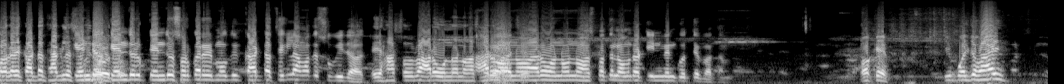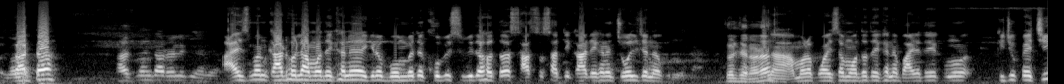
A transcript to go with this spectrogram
সরকারের কার্ডটা থাকলে কেন্দ্র কেন্দ্র কেন্দ্র সরকারের মোদীর কার্ডটা থাকলে আমাদের সুবিধা হতো। এই হাসপাতাল আরও অন্যান্য আরও অন্য আরও অন্য অন্য হাসপাতালে আমরা ট্রিটমেন্ট করতে পারতাম। ওকে কি বলছো ভাই? কার্ডটা? আয়ুষ্মান কার্ড হলে আমাদের এখানে বোম্বেতে খুবই সুবিধা হতো। স্বাস্থ্য সাথী কার্ড এখানে চলছে না পুরো। চলছে না না? আমরা পয়সা মতো তো এখানে বাইরে থেকে কোনো কিছু পেয়েছি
